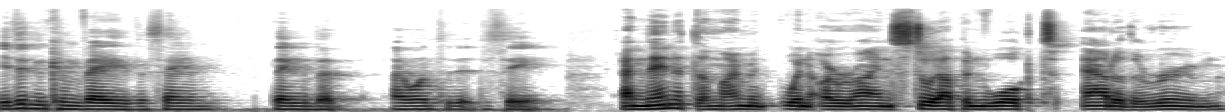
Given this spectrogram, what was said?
It didn't convey the same thing that I wanted it to see. And then at the moment when Orion stood up and walked out of the room,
